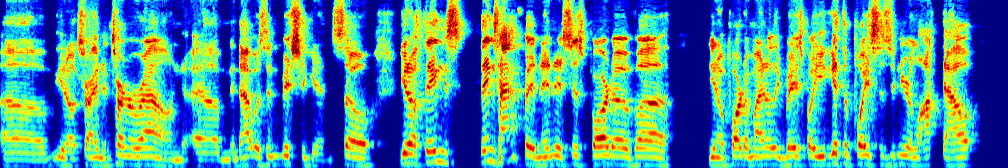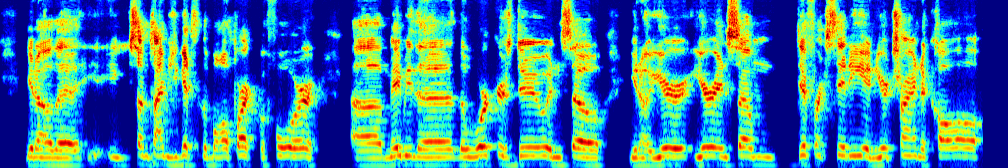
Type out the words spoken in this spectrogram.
uh, you know trying to turn around, um, and that was in Michigan. So you know things things happen, and it's just part of uh, you know part of minor league baseball. You get to places and you're locked out. You know, the sometimes you get to the ballpark before uh, maybe the the workers do, and so you know you're you're in some different city and you're trying to call,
